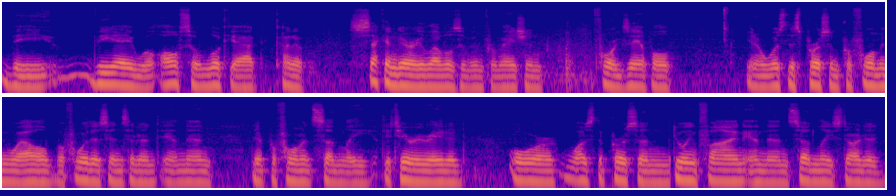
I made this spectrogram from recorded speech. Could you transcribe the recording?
the VA will also look at kind of secondary levels of information. For example, you know, was this person performing well before this incident and then their performance suddenly deteriorated? Or was the person doing fine and then suddenly started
